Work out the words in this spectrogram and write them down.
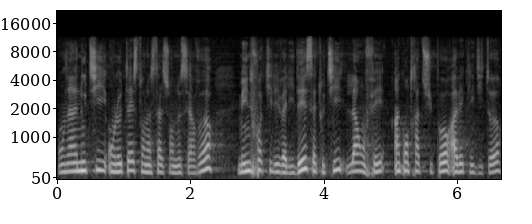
on a un outil, on le teste, on l'installe sur nos serveurs, mais une fois qu'il est validé, cet outil, là, on fait un contrat de support avec l'éditeur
